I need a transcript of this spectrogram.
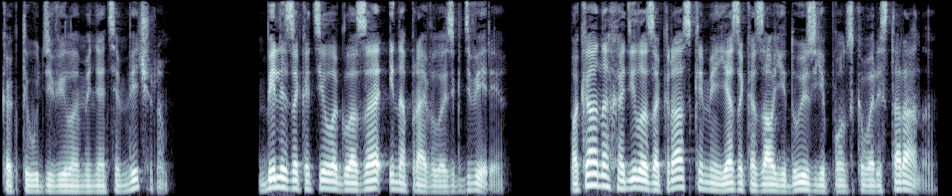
«Как ты удивила меня тем вечером?» Билли закатила глаза и направилась к двери. Пока она ходила за красками, я заказал еду из японского ресторана.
